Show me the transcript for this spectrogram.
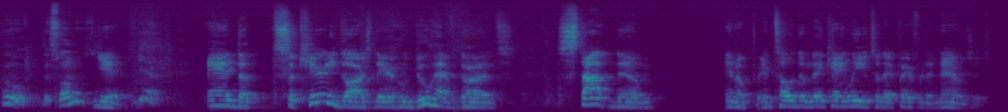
Who? The swimmers? Yeah. Yeah. And the security guards there who do have guns stopped them and, uh, and told them they can't leave till they pay for the damages.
